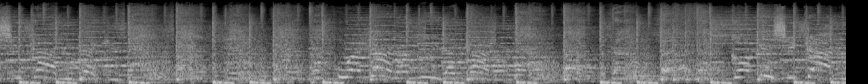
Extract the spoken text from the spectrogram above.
しかるべきわがまみだから恋しかる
